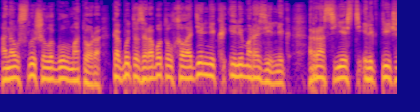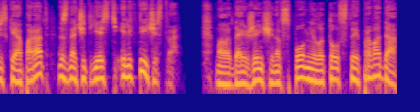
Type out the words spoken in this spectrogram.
Она услышала гул мотора, как будто заработал холодильник или морозильник. Раз есть электрический аппарат, значит есть электричество. Молодая женщина вспомнила толстые провода,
